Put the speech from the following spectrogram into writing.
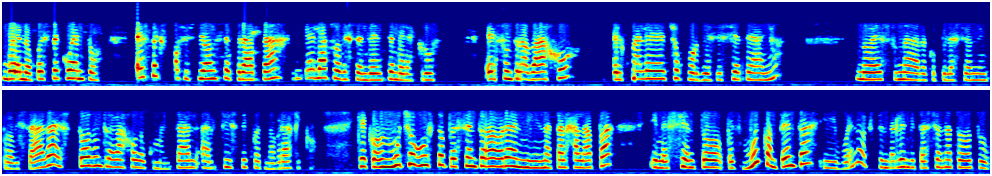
Bueno, pues te cuento. Esta exposición se trata de la afrodescendencia en Veracruz. Es un trabajo el cual he hecho por 17 años. No es una recopilación improvisada, es todo un trabajo documental, artístico, etnográfico, que con mucho gusto presento ahora en mi natal Jalapa y me siento pues muy contenta y bueno, extender la invitación a todo tu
